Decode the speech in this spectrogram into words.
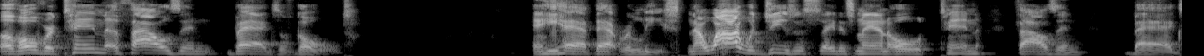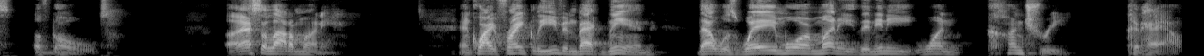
of over 10,000 bags of gold. And he had that released. Now, why would Jesus say this man owed 10,000 bags of gold? Uh, that's a lot of money. And quite frankly, even back then, that was way more money than any one country could have.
